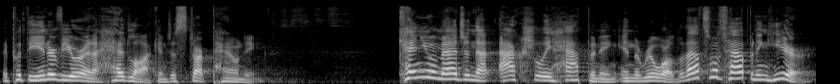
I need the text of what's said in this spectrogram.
they put the interviewer in a headlock and just start pounding. Can you imagine that actually happening in the real world? Well, that's what's happening here.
